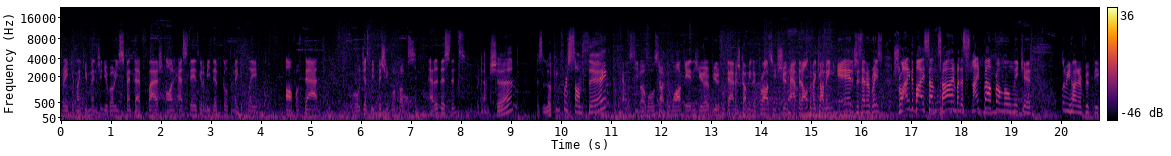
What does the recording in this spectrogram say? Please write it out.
Drake, and like you mentioned, you've already spent that flash on Heste. It's going to be difficult to make a play off of that. We'll just be fishing for hooks at a distance. Redemption is looking for something. Capoxzseba will start to walk in here. Beautiful damage coming across. He should have that ultimate coming in. It's just an embrace trying to buy some time, but a snipe out from Lonely Kid. 350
